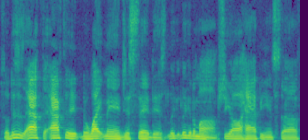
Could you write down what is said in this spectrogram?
So this is after after the white man just said this. Look look at the mom. She all happy and stuff.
